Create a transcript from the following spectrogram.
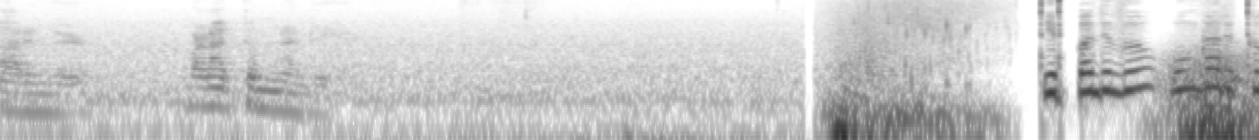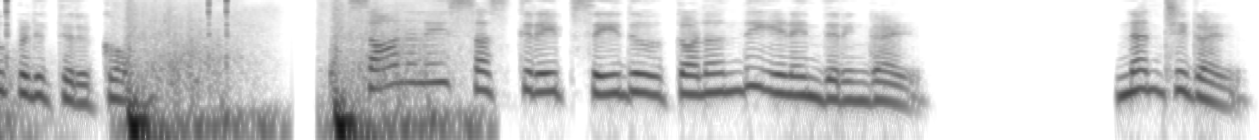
தாருங்கள். வணக்கம் நன்றிகள். இப்பதிவு உங்களுக்கு பிடித்திருக்கும். சானலை சப்ஸ்கிரைப் செய்து தொடர்ந்து இணைந்திருங்கள். நன்றிகள்.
